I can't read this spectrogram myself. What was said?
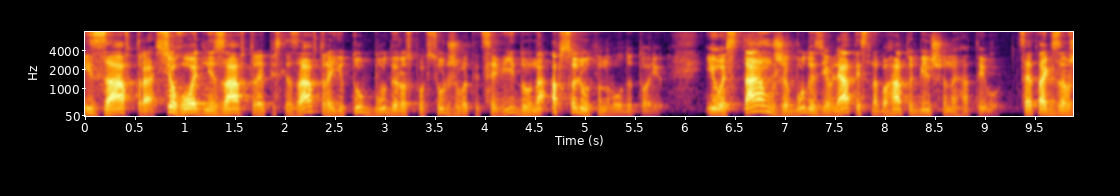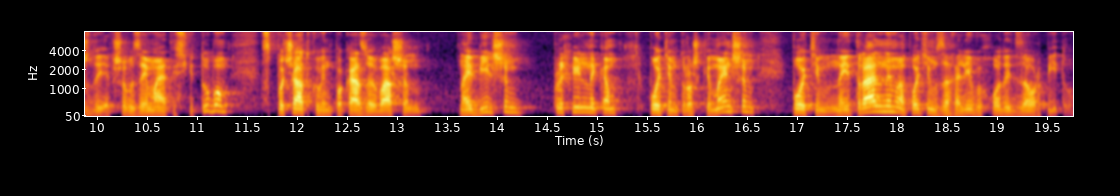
І завтра, сьогодні, завтра і післязавтра YouTube буде розповсюджувати це відео на абсолютно нову аудиторію. І ось там вже буде з'являтись набагато більше негативу. Це так завжди. Якщо ви займаєтесь Ютубом, спочатку він показує вашим найбільшим прихильникам, потім трошки меншим, потім нейтральним, а потім взагалі виходить за орбіту.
